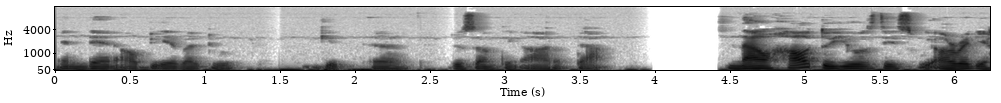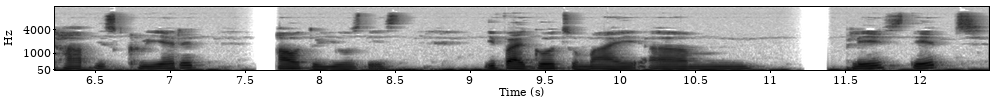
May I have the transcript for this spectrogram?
and then I'll be able to get uh, do something out of that now how to use this? We already have this created. How to use this? If I go to my um, play state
